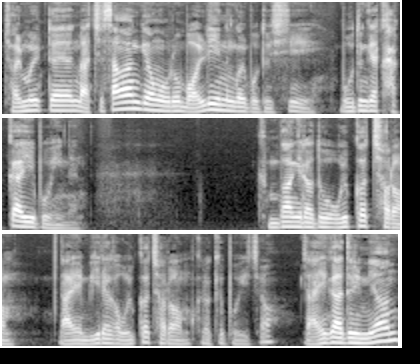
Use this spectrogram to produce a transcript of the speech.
젊을 땐 마치 쌍안경으로 멀리 있는 걸 보듯이 모든 게 가까이 보이는 금방이라도 올 것처럼 나의 미래가 올 것처럼 그렇게 보이죠. 나이가 들면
